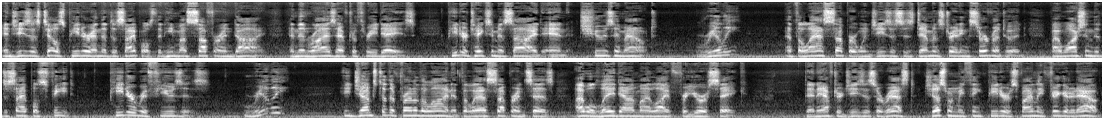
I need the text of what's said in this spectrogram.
and Jesus tells Peter and the disciples that he must suffer and die, and then rise after three days. Peter takes him aside and chews him out. Really? At the Last Supper, when Jesus is demonstrating servanthood by washing the disciples' feet, Peter refuses. Really? He jumps to the front of the line at the Last Supper and says, I will lay down my life for your sake. Then, after Jesus' arrest, just when we think Peter has finally figured it out,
